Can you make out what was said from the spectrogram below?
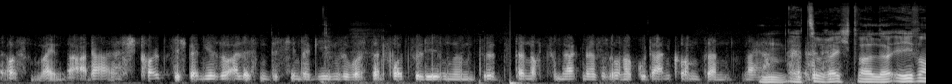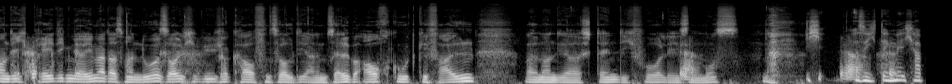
aus mein, ah, da sträubt sich bei mir so alles ein bisschen dagegen, sowas dann vorzulesen und äh, dann noch zu merken, dass es auch noch gut ankommt, dann, naja. Hm, ja, zu Recht, weil äh, Eva und ich predigen ja immer, dass man nur solche Bücher kaufen soll, die einem selber auch gut gefallen, weil man ja ständig vorlesen ja. muss. Ich, also ich denke, ich habe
